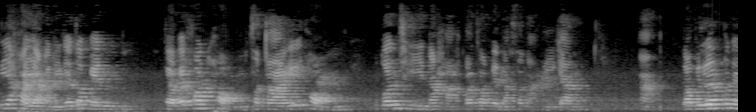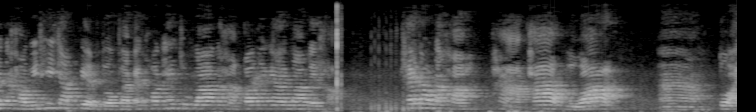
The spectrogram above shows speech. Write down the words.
นี่ค่ะอย่างอันนี้ก็จะเป็น แฟบไอคอนของสกายของ Google Sheet นะคะ ก็จะเป็นลักษณะนี้กันอะเราไปเริ่มกันเลยนะคะ วิธีการเปลี่ยนตัวแฟบไอคอนให้จุฬานะคะ ก็ง่ายๆมากเลยค่ะให้เรานะคะ หาภาพหรือว่าตัวไอ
